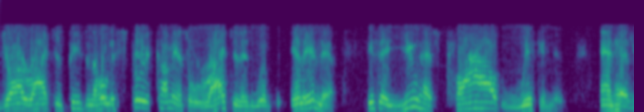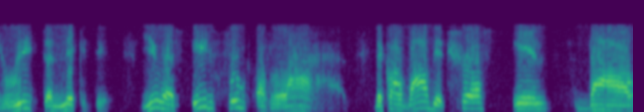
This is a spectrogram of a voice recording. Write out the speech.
joy, righteousness, peace, and the Holy Spirit come in. So righteousness will in in there. He said, You has plowed wickedness and has reaped iniquity. You has eaten fruit of lies, because thou did trust in thy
